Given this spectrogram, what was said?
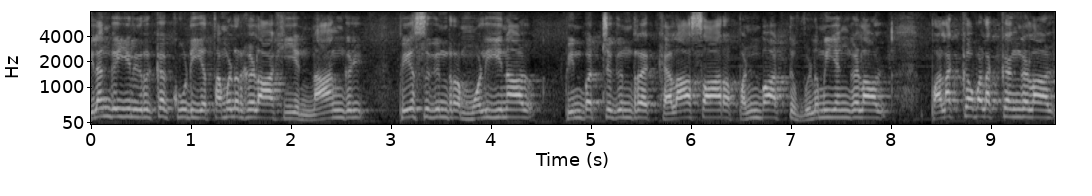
இலங்கையில் இருக்கக்கூடிய தமிழர்களாகிய நாங்கள் பேசுகின்ற மொழியினால் பின்பற்றுகின்ற கலாசார பண்பாட்டு விழுமியங்களால் பழக்க வழக்கங்களால்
